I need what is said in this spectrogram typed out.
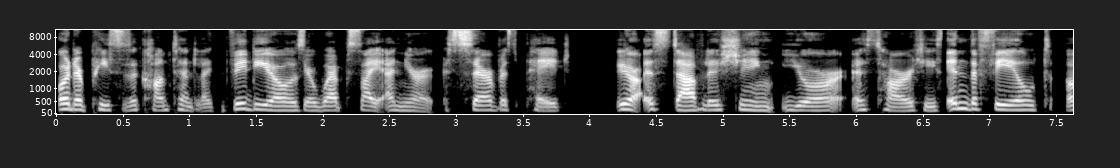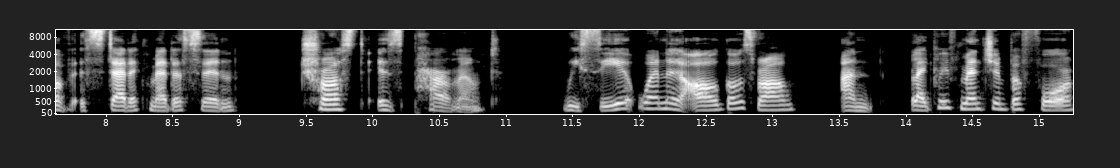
other pieces of content like videos, your website, and your service page. You're establishing your authorities in the field of aesthetic medicine. Trust is paramount. We see it when it all goes wrong. And like we've mentioned before,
